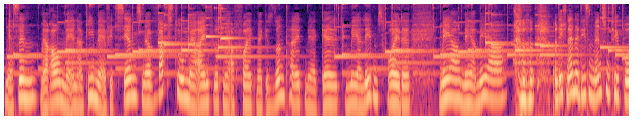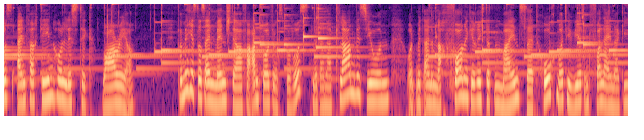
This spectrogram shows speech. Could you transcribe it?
Mehr Sinn, mehr Raum, mehr Energie, mehr Effizienz, mehr Wachstum, mehr Einfluss, mehr Erfolg, mehr Gesundheit, mehr Geld, mehr Lebensfreude, mehr, mehr, mehr. und ich nenne diesen Menschentypus einfach den Holistic Warrior. Für mich ist das ein Mensch, der verantwortungsbewusst, mit einer klaren Vision und mit einem nach vorne gerichteten Mindset, hochmotiviert und voller Energie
